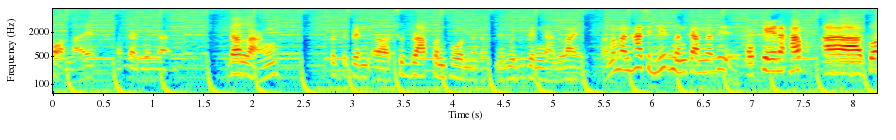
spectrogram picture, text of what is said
ปอร์ตไลท์มาจากโรงงาน ด้านหลังก็จะเป็นชุดรับคอนโทรลนะครับในรุ่นที่เป็นงานไล่ถังน้ำมัน 50 ลิตรเหมือนกันนะพี่ โอเคนะครับอ่าตัว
